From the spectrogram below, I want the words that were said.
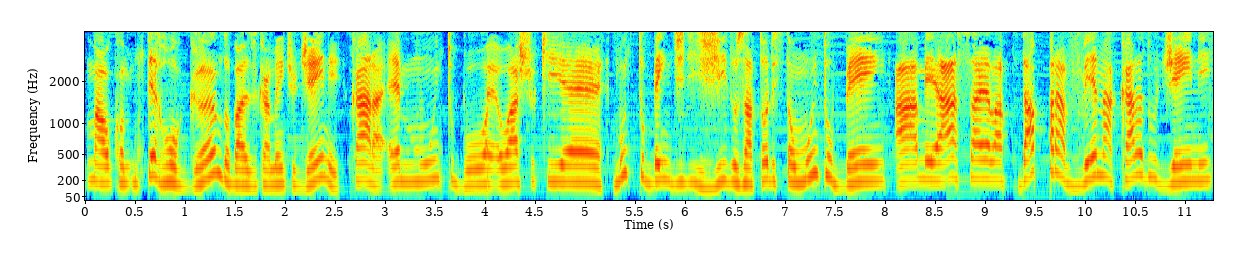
Malcolm interrogando basicamente o Jane, cara, é muito boa. Eu acho que é muito bem dirigido, os atores estão muito bem. A ameaça, ela dá pra ver na cara do Jane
